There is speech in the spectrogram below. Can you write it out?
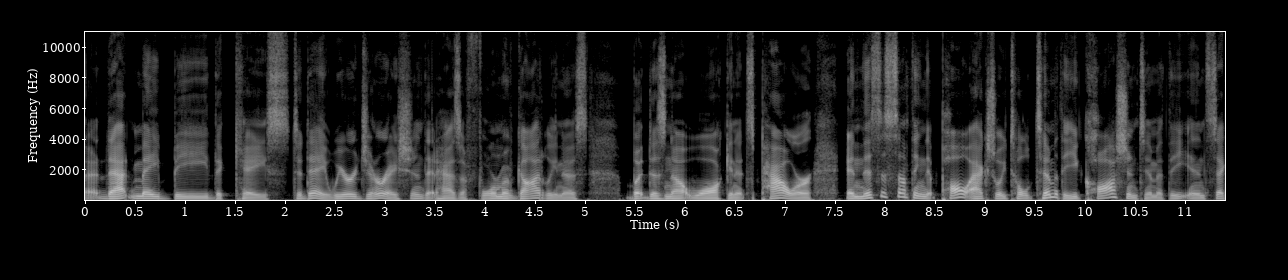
Uh, that may be the case today. We are a generation that has a form of godliness but does not walk in its power. And this is something that Paul actually told Timothy. He cautioned Timothy in 2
